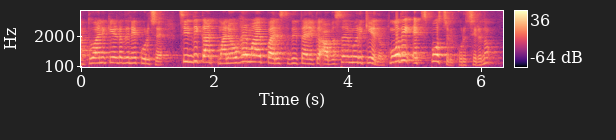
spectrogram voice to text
അധ്വാനിക്കേണ്ടതിനെ കുറിച്ച് ചിന്തിക്കാൻ മനോഹരമായ പരിസ്ഥിതി തനിക്ക് അവസരമൊരുക്കിയെന്നും മോദി എക്സ്പോസ്റ്റിൽ കുറിച്ചിരുന്നു.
